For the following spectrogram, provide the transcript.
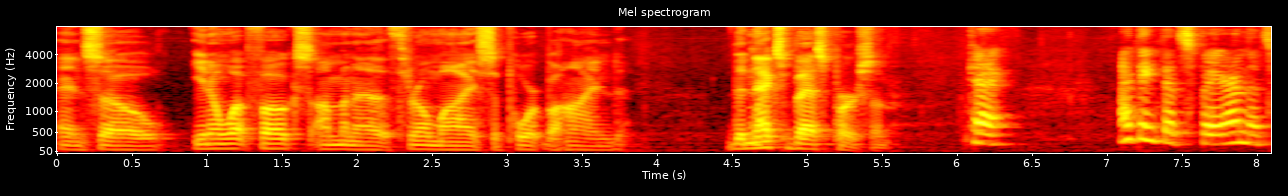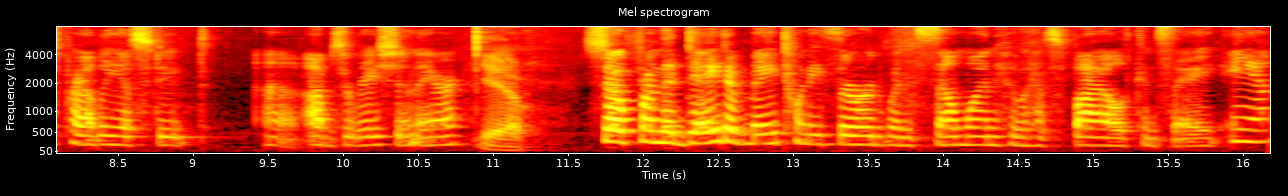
and so you know what, folks, I'm going to throw my support behind the next best person. Okay. I think that's fair, and that's probably astute uh, observation there. Yeah. So, from the date of May 23rd, when someone who has filed can say, Yeah,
